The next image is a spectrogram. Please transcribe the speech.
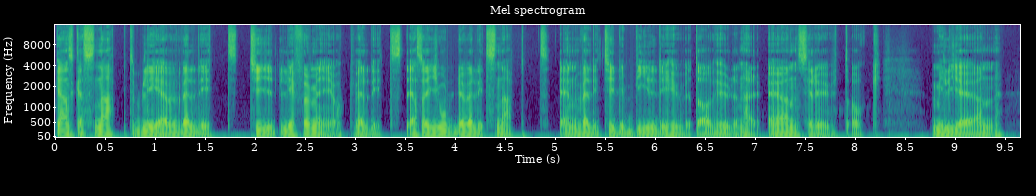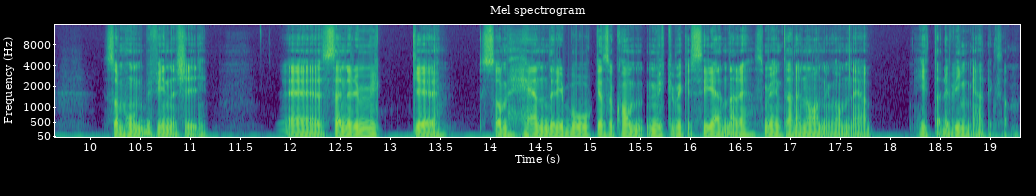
ganska snabbt blev väldigt tydlig för mig och väldigt, alltså jag gjorde väldigt snabbt en väldigt tydlig bild i huvudet av hur den här ön ser ut och miljön som hon befinner sig i. Eh, sen är det mycket som händer i boken som kom mycket, mycket senare som jag inte hade en aning om när jag hittade Vinga. Liksom.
